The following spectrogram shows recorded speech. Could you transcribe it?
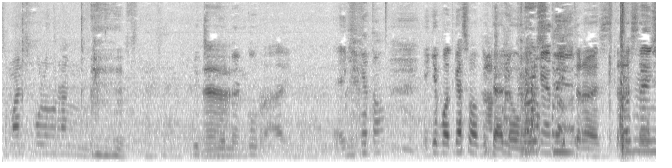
Cuman 10 orang. Nah, Iki iki podcast mau pidato. Terus Terus Terus neng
